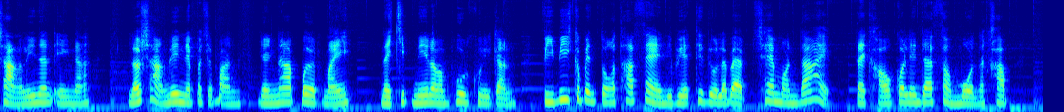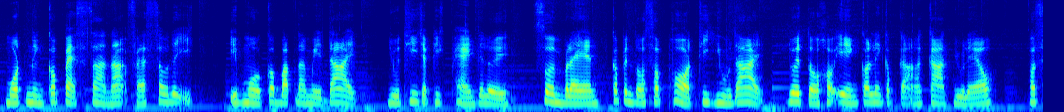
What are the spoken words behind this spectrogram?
ฉางลีนั่นเองนะ แล้วฉางลี่ในปัจจุบันยังน่าเปิดไหม ในคลิปนี้เรามาพูดคุยกันฟีบี้ก็เป็นตัวท่าแสงดีเพสที่ดูแลแบบแช่มอนได้ แต่เขาก็เล่นได้สองโหมดนะครับโหมดหนึ่งก็แปะสถานะแฟสเซลได้อีกอีกโหมดก็บัฟดาเมจได้ อยู่ที่จะพลิกแพงได้เลย ส่วนแบรนด์ก็เป็นตัวซัพพอร์ตที่ฮิวได้ ด้วยตัวเขาเองก็เล่นกับกลางอากาศอยู่แล้ว เพราะส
